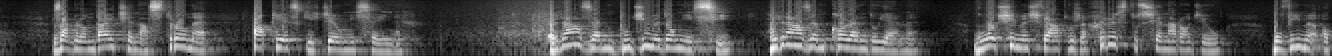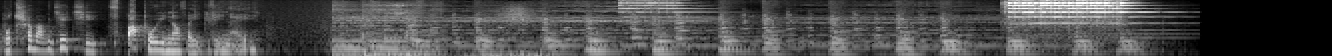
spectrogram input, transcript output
Zaglądajcie na stronę papieskich dzieł misyjnych. Razem budzimy do misji, razem kolędujemy. Głosimy światu, że Chrystus się narodził. Mówimy o potrzebach dzieci w Papui Nowej Gwinei.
